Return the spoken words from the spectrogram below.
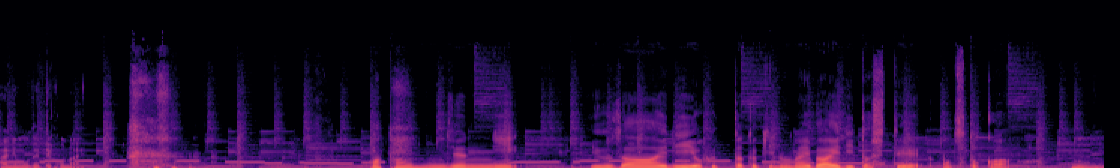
何も出てこない。まあ単純にユーザー ID を振った時の内部 ID として持つとか、うん。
